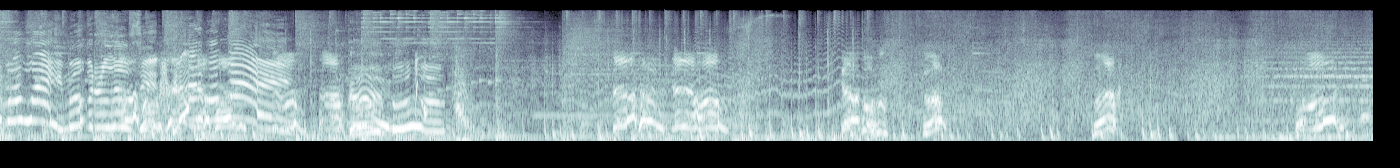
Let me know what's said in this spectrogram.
of my way! Move it or lose it! Get out of my way!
